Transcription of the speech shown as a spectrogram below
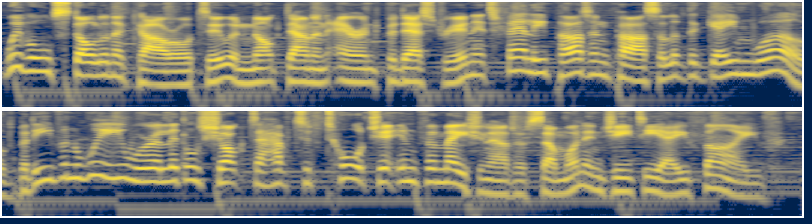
We've all stolen a car or two and knocked down an errant pedestrian, it's fairly part and parcel of the game world, but even we were a little shocked to have to torture information out of someone in GTA 5.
